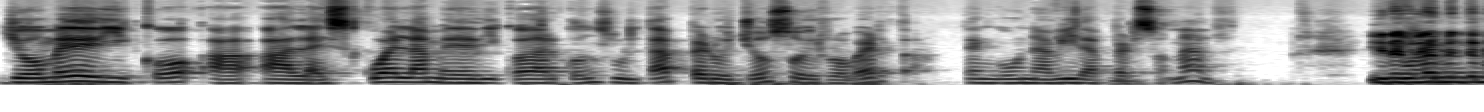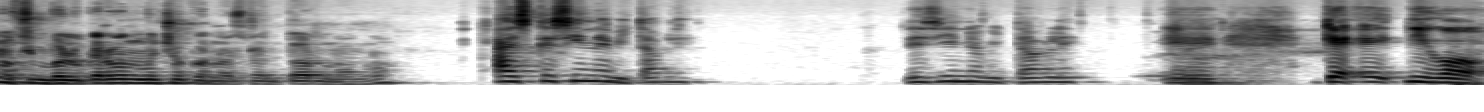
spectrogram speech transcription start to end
Yo me dedico a, a la escuela, me dedico a dar consulta, pero yo soy Roberta, tengo una vida personal. Y regularmente nos involucramos mucho con nuestro entorno, ¿no? Ah, es que es inevitable. Es inevitable. Eh, que eh, digo,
